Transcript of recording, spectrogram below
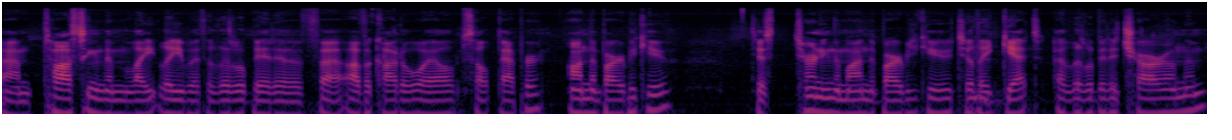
um, tossing them lightly with a little bit of uh, avocado oil, salt, pepper on the barbecue, just turning them on the barbecue till they Mm. get a little bit of char on them,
